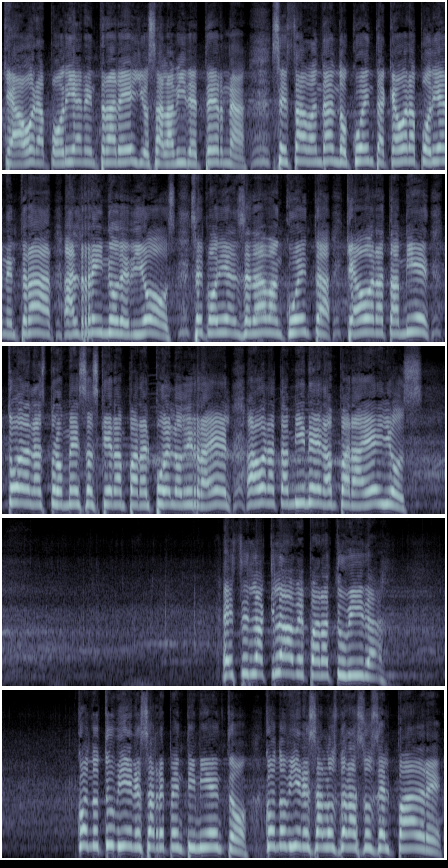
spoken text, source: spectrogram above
que ahora podían entrar ellos a la vida eterna. Se estaban dando cuenta que ahora podían entrar al reino de Dios. Se, podían, se daban cuenta que ahora también todas las promesas que eran para el pueblo de Israel, ahora también eran para ellos. Esta es la clave para tu vida. Cuando tú vienes a arrepentimiento, cuando vienes a los brazos del Padre,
